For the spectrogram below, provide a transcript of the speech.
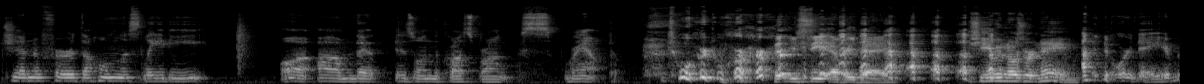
Jennifer, the homeless lady, uh, um, that is on the Cross Bronx ramp toward work. That you see every day. She even knows her name. I know her name.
